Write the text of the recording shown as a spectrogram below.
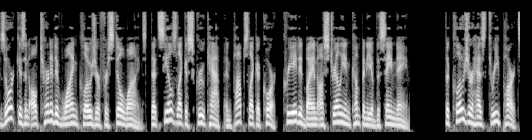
Zork is an alternative wine closure for still wines, that seals like a screw cap and pops like a cork, created by an Australian company of the same name. The closure has three parts,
